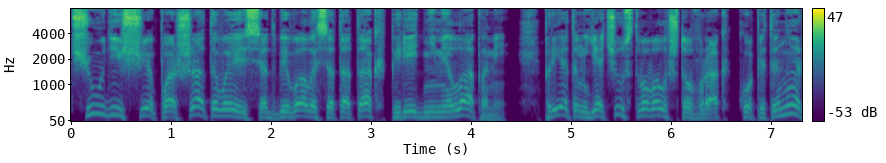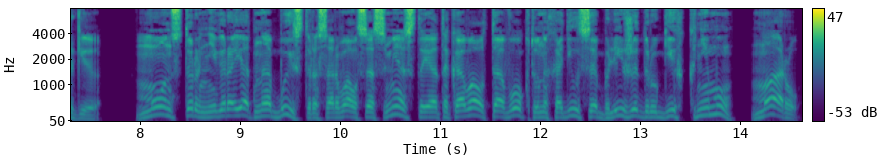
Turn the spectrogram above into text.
Чудище, пошатываясь, отбивалось от атак передними лапами. При этом я чувствовал, что враг копит энергию. Монстр невероятно быстро сорвался с места и атаковал того, кто находился ближе других к нему, Мару.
